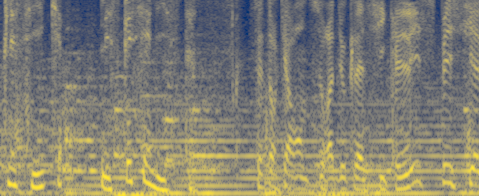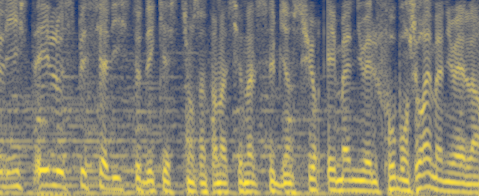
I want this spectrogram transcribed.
Classique, les spécialistes. 7h40 sur Radio Classique, les spécialistes et le spécialiste des questions internationales, c'est bien sûr Emmanuel Faux. Bonjour Emmanuel.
